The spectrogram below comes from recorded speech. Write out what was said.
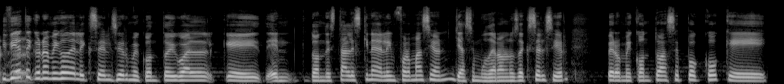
Y fíjate que un amigo del Excelsior me contó igual que en donde está la esquina de la información, ya se mudaron los de Excelsior, pero me contó hace poco que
